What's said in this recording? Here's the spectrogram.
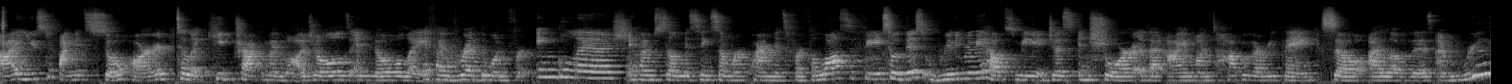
I used to find it so hard to like keep track of my modules and know like if I've read the one for English, if I'm still missing some requirements for philosophy. So this really, really helps me just ensure that I am on top of everything. So I love this. I'm really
